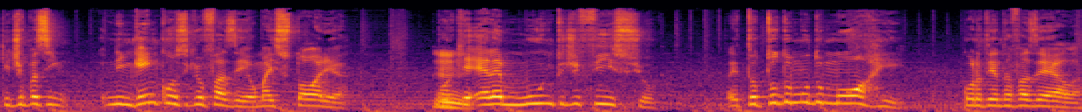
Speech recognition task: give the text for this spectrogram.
que, tipo assim, ninguém conseguiu fazer, uma história. Porque hum. ela é muito difícil. Então todo mundo morre quando tenta fazer ela.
